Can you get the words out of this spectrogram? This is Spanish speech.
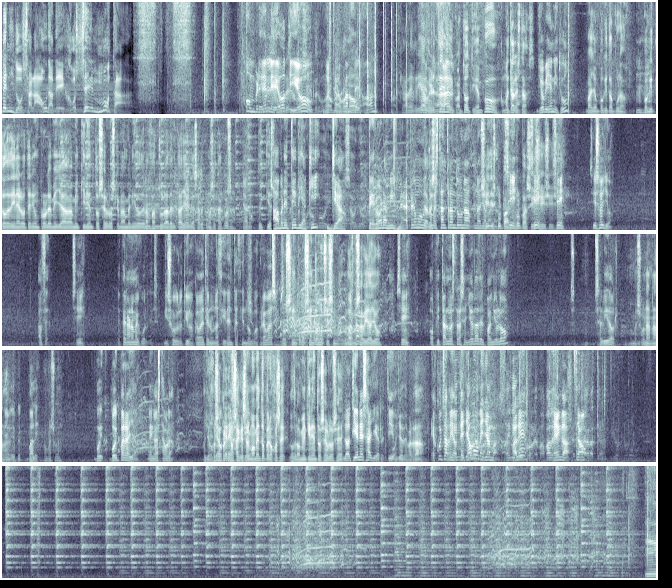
Bienvenidos a la hora de José Mota. Hombre, Leo, tío. ¿Cómo estás, campeón? Qué alegría ¿Qué verte. tal? ¿Cuánto tiempo? ¿Cómo ¿Qué tal va? estás? Yo bien, ¿y tú? Vaya, un poquito apurado. Un poquito de dinero. He tenido un problemilla, 1.500 euros que me han venido de la factura del taller. Ya sabes cómo es esta cosa. Claro. Estoy tieso. Ábrete de aquí ya, pero ahora mismo. Espera, espera un momento, me está entrando una, una Sí, llamada. disculpa, disculpa, sí, sí, sí, sí. Sí, soy yo. Hace... Sí. Espera, no me cuelgues. Mi suegro, tío, acaba de tener un accidente haciendo aguas bravas. Lo siento, lo siento muchísimo. De ¿Cómo verdad no sabía yo. Sí. Hospital Nuestra Señora del Pañuelo. Servidor. No me suena nada. Eh, eh, Vale, No me suena. voy, voy para allá. Venga, hasta ahora. Oye, José, no sé qué es el momento, pero José, lo de los 1.500 euros, ¿eh? Lo tienes ayer, tío. Oye, de verdad. Escúchame, No te llamo o me llamas, No hay ¿vale? ningún problema, vale. Venga, José, chao.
